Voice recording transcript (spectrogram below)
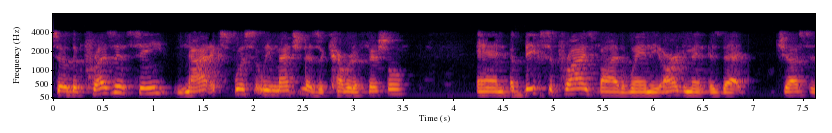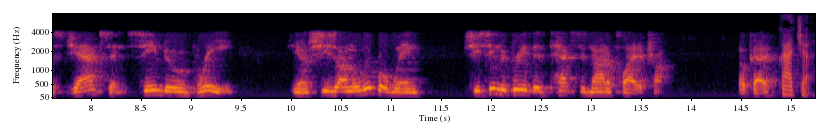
So the presidency, not explicitly mentioned as a covered official, and a big surprise, by the way, in the argument is that Justice Jackson seemed to agree. You know, she's on the liberal wing. She seemed to agree that the text did not apply to Trump. Okay. Gotcha.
